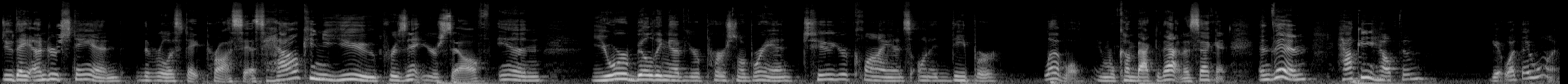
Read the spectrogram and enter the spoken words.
Do they understand the real estate process? How can you present yourself in your building of your personal brand to your clients on a deeper level. And we'll come back to that in a second. And then, how can you help them get what they want?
